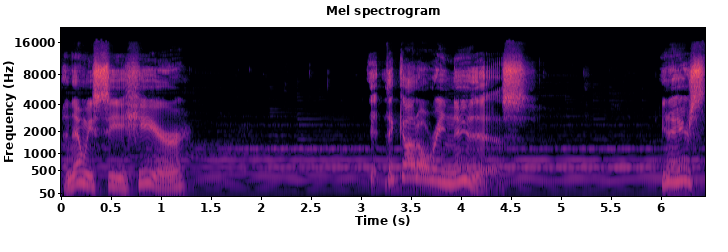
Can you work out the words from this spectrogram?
and then we see here that God already knew this. You know, here's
